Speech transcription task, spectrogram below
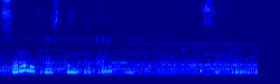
що робить ваш день прекрасним і щасливим.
